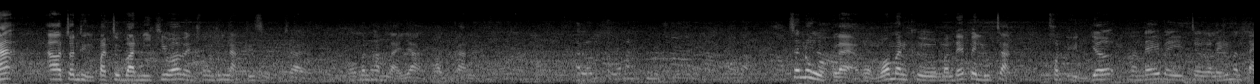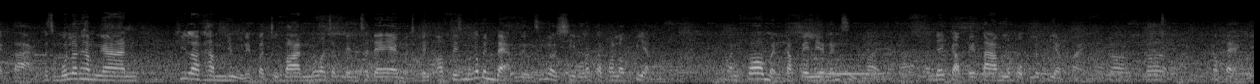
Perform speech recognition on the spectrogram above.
นะ เอาจนถึงปัจจุบันนี้คิดว่าเป็นช่วงที่หนักที่สุดใช่ เพราะมันทำหลายอย่างพร้อมกัน แต่เรารู้สึกว่ามันคุ้มค่านะพอแบบเราสนุกแหละผมว่ามันคือมันได้ไปรู้จักคนอื่นเยอะ มันได้ไปเจออะไรที่มันแตกต่างคือสมมติเราทำงานที่เราทำอยู่ในปัจจุบันไม่ว่าจะเป็นแสดงหรือจะเป็นออฟฟิศมันก็เป็นแบบหนึ่งซึ่งเราชินแล้วแต่พอเราเปลี่ยน มันก็เหมือนกลับไปเรียนหนังสือใหม่นะครับมันได้กลับไปตามระบบระเบียบใหม่ก็ก็ก็แปลกดี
